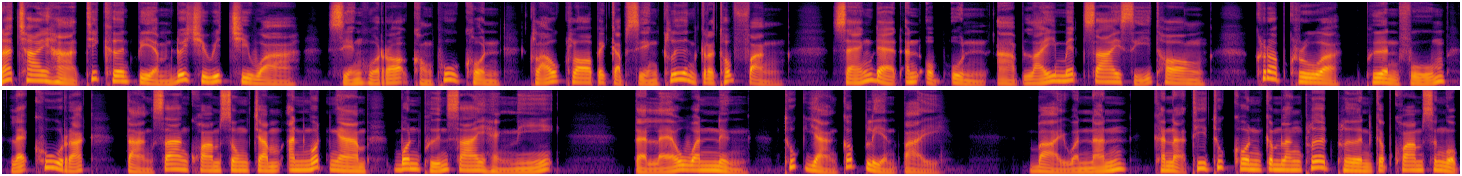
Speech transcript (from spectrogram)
ณชายหาดที่เคินเปี่ยมด้วยชีวิตชีวา เสียงหัวเราะของผู้คนเคล้าคลอไปกับเสียงคลื่นกระทบฝั่ง แสงแดดอันอบอุ่นอาบไล้เม็ดทรายสีทอง ครอบครัว เพื่อนฝูงและคู่รัก ต่างสร้างความทรงจำอันงดงามบนผืนทรายแห่งนี้ แต่แล้ววันหนึ่ง ทุกอย่างก็เปลี่ยนไป บ่ายวันนั้น ขณะที่ทุกคนกำลังเพลิดเพลินกับความสงบ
